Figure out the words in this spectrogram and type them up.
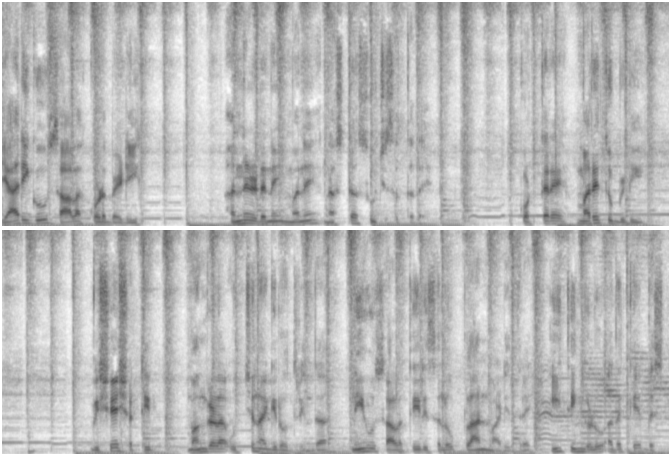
ಯಾರಿಗೂ ಸಾಲ ಕೊಡಬೇಡಿ. ಹನ್ನೆರಡನೇ ಮನೆ ನಷ್ಟ ಸೂಚಿಸುತ್ತದೆ. ಕೊಟ್ಟರೆ ಮರೆತು ಬಿಡಿ. ವಿಶೇಷ ಟಿಪ್, ಮಂಗಳ ಉಚ್ಚನಾಗಿರೋದ್ರಿಂದ ನೀವು ಸಾಲ ತೀರಿಸಲು ಪ್ಲಾನ್ ಮಾಡಿದರೆ ಈ ತಿಂಗಳು ಅದಕ್ಕೆ ಬೆಸ್ಟ್.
